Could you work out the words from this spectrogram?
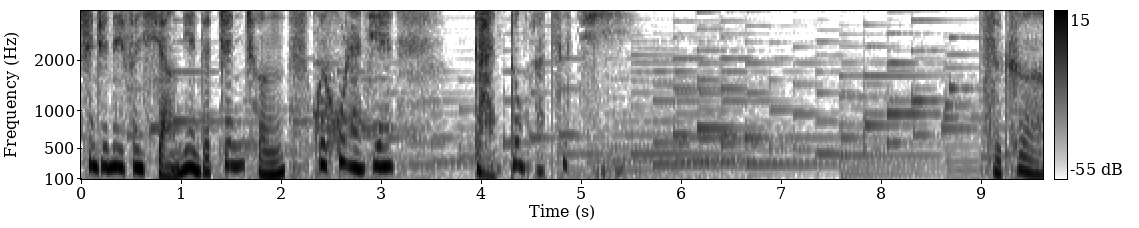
甚至那份想念的真诚，会忽然间感动了自己。此刻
